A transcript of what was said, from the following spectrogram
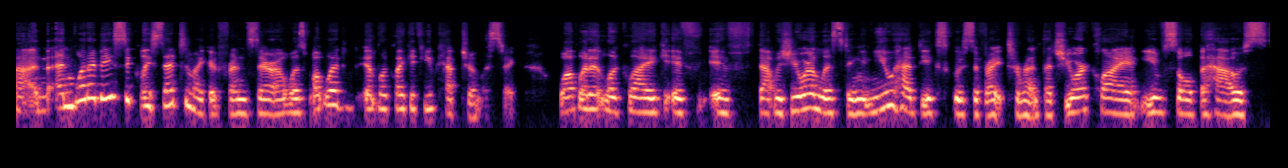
Uh, and, what I basically said to my good friend Sarah was, what would it look like if you kept your listing? What would it look like if if that was your listing and you had the exclusive right to rent? That's your client. You've sold the house.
